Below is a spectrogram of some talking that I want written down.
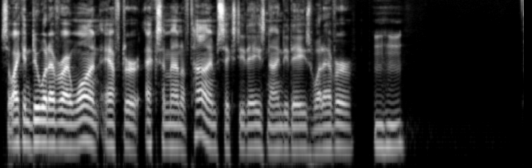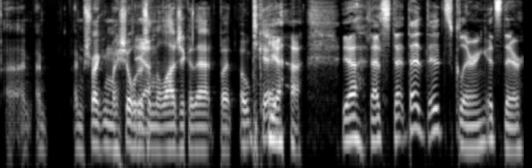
so I can do whatever I want after X amount of time, sixty days, ninety days, whatever. Mm-hmm. I'm I'm I'm shrugging my shoulders Yeah. on the logic of that, but okay. Yeah, yeah, that's that. That it's glaring. It's there.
